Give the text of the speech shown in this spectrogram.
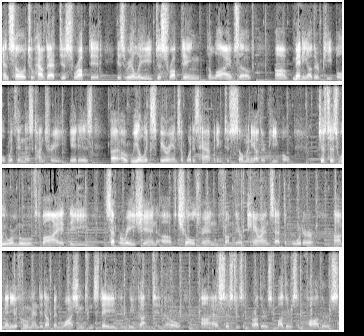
And so to have that disrupted is really disrupting the lives of uh, many other people within this country. It is a, a real experience of what is happening to so many other people. Just as we were moved by the separation of children from their parents at the border, uh, many of whom ended up in Washington state, and we've gotten to know uh, as sisters and brothers, mothers and fathers,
